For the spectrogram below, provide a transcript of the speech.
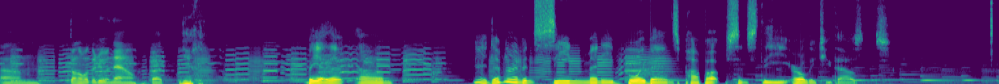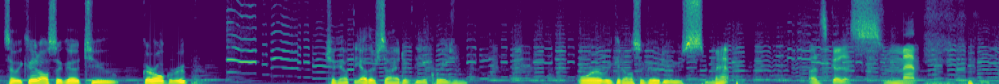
Um, don't know what they're doing now, but Yeah. But yeah, that, um, yeah, definitely haven't seen many boy bands pop up since the early 2000s. So we could also go to girl group, check out the other side of the equation, or we could also go to SMAP. let's go to SMAP.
